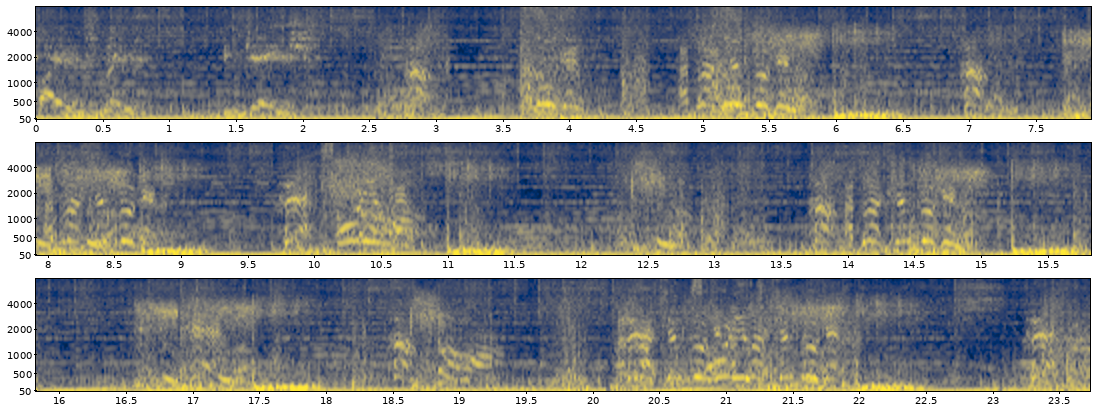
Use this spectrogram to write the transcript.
Fighters ready. Engage. Ha! Hadouken! Hatsuma Shinbuken! Ha! Hatsuma Shinbuken! Ha! Shoryuken! Ha! Hatsuma Shinbuken! Ha! Ha! Hatsuma Shinbuken! Hatsuma Shinbuken! Ha!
